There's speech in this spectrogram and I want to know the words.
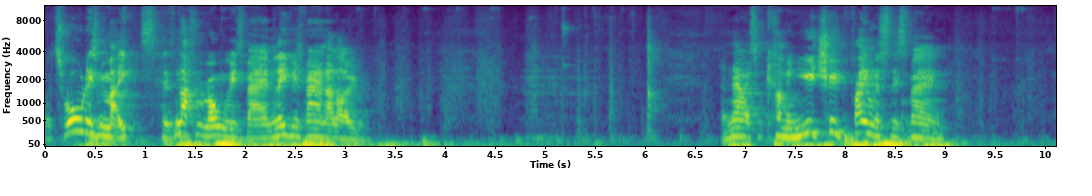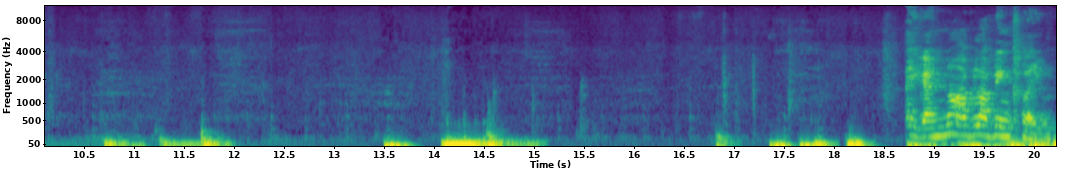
But to all his mates, there's nothing wrong with his van, leave his van alone. And now it's becoming YouTube famous, this van. go. No, I've loved him clean.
